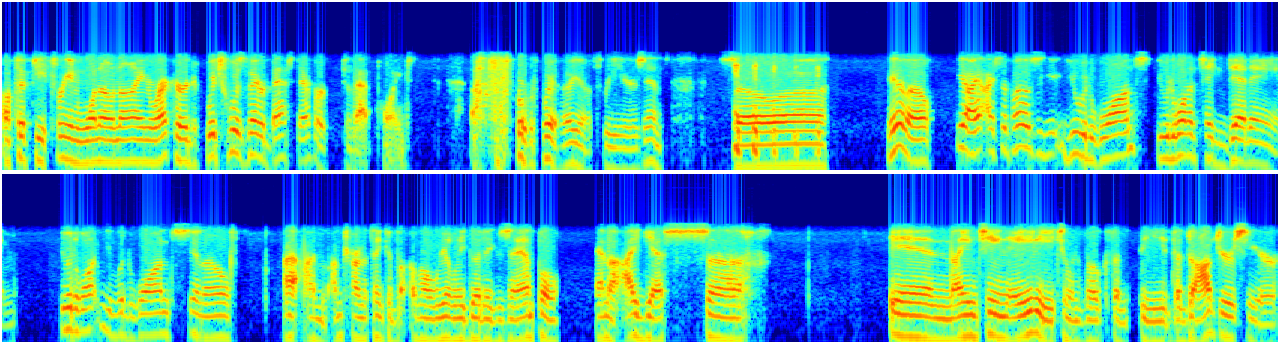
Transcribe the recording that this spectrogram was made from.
a 53 and 109 record, which was their best ever to that point. you know, three years in. So, uh, you know, yeah, I, I suppose you, you would want you would want to take dead aim. You would want you would want you know I, I'm I'm trying to think of, of a really good example, and I guess uh, in 1980 to invoke the the, the Dodgers here,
